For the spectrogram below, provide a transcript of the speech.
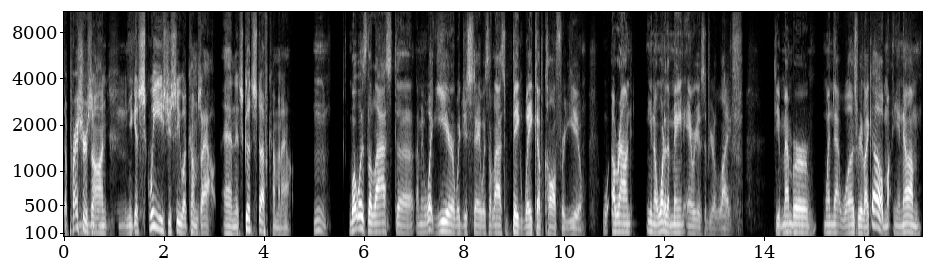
the pressures on mm-hmm. and you get squeezed, you see what comes out, and it's good stuff coming out. Mm. What was the last? Uh, I mean, what year would you say was the last big wake up call for you around? You know, one of the main areas of your life. Do you remember when that was? Where you're like, oh, my, you know, I'm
